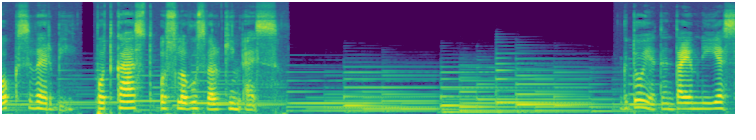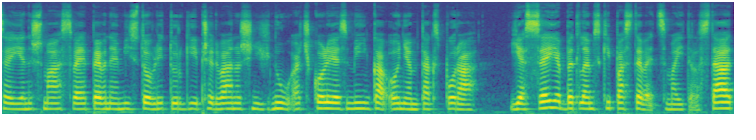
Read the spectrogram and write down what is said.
Vox Verbi, podcast o slovu s velkým S. Kdo je ten tajemný jese, jenž má své pevné místo v liturgii předvánočních dnů, ačkoliv je zmínka o něm tak sporá? Jese je betlémský pastevec, majitel stát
